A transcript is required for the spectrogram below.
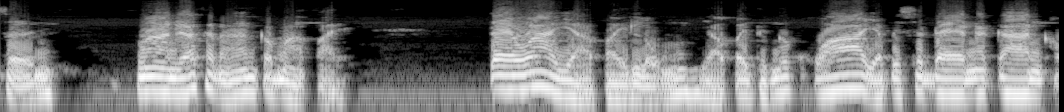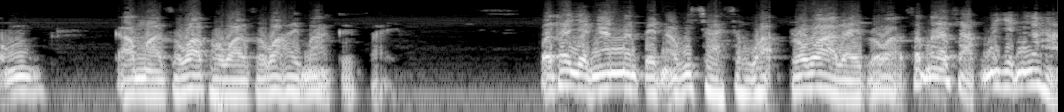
เสริญ มาในลักษณะนั้นก็มาไป แต่ว่าอย่าไปหลง อย่าไปถึงก็คว้า อย่าไปแสดงอาการของกามาสวะภาวาสวะให้มากเกินไป เพราะถ้าอย่างนั้นมันเป็นอวิชชาสวะ เพราะว่าอะไร เพราะว่า สมณศักดิ์ไม่ใช่เนื้อหา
